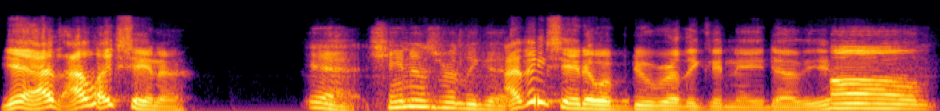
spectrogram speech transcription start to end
Yeah, I, I like Shayna. Yeah, Shayna's really good. I think Shayna would do really good in AEW. Um,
